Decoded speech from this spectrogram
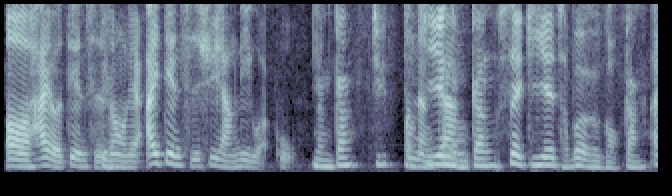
哦，还有电池的重量，哎，电池续航力偌久？两缸，这个大机的两工，小机的差不多五工。啊，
